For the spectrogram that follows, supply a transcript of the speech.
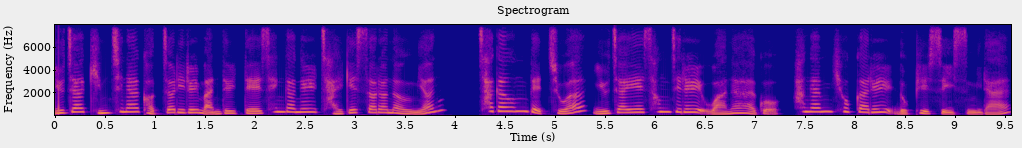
유자 김치나 겉절이를 만들 때 생강을 잘게 썰어 넣으면 차가운 배추와 유자의 성질을 완화하고 항암 효과를 높일 수 있습니다.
